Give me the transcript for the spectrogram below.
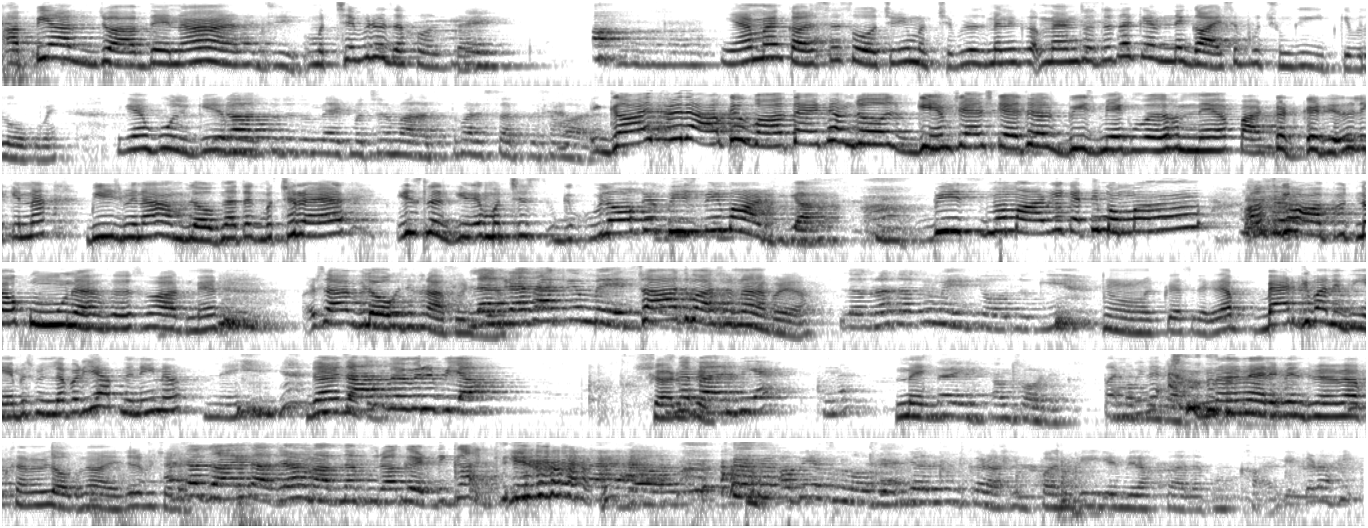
आप ही आप जवाब देना। जी। मच्छर भी रोज़ा खोलता है। यार मैं कल से सोच रही हूँ मच्छर भी मैंने मैंने सोचा था कि अपने गाय से पूछूँगी ईद के व्लॉग में। लेकिन मैं भूल गई रात को जो तुमने एक मच्छर मारा था तुम्हारे सर पे सवार। गाइस मैंने आपके बात आई थी हम जो गेम चेंज किए थे उस बीच में एक हमने पार्ट कट कर दिया था लेकिन ना बीच में ना हम व्लॉग ना तक मच्छर आया इस लड़की ने मच्छर व्लॉग के बीच में ही मार दिया। बीच में मार के कहती मम्मा! और उसके हाथ पे इतना खून है ऐसे उस हाथ में। और सारा व्लॉग से खराब कर लग रहा था कि मेरे सात बार समझाना पड़ेगा। लग रहा था कि मेरी चोट लगी हाँ। कैसे लग रहा है। बैठ के पानी पिए बिस्मिल्लाह पढ़िए आपने नहीं ना? नहीं। जाए साथ में भी पिया। शर्ट पे- पानी पिया? नहीं। नहीं आई एम सॉरी नहीं मेरी बहन मैं आपके सामने रही हूँ। चलो चलो। अच्छा गाइस आ जाओ हम अपना पूरा घर दिखाते हैं। अभी हम लोग कढ़ाई बन गई है मेरा ख्याल है हम खाएँगे कढ़ाई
